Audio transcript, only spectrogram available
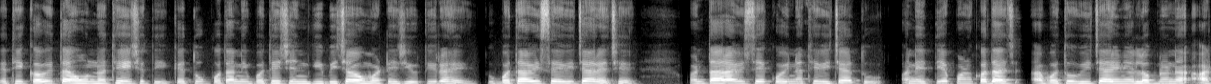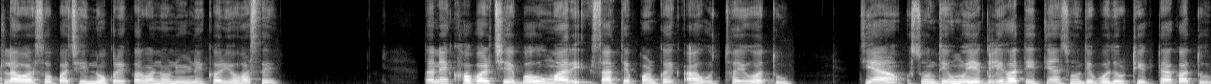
તેથી કવિતા, હું નથી ઈચ્છતી કે તું પોતાની બધી જિંદગી બીજાઓ માટે જીવતી રહે. તું બધા વિશે વિચારે છે, પણ તારા વિશે કોઈ નથી વિચારતું અને તે પણ કદાચ આ બધું વિચારીને લગ્નના આટલા વર્ષો પછી નોકરી કરવાનો નિર્ણય કર્યો હશે. તને ખબર છે, બહુ મારી સાથે પણ કંઈક આવું જ થયું હતું. જ્યાં સુધી હું એકલી હતી, ત્યાં સુધી બધું ઠીકઠાક હતું.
